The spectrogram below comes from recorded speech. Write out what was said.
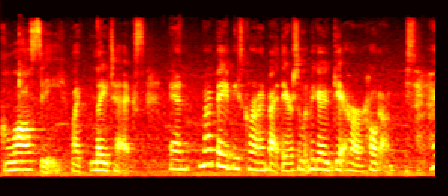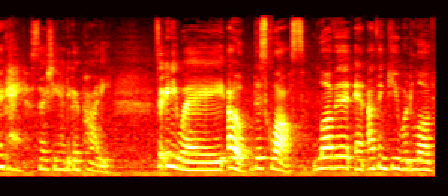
glossy, like latex. And my baby's crying back there, so let me go get her. Hold on. Okay, so she had to go potty. So anyway, oh, this gloss. Love it, and I think you would love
